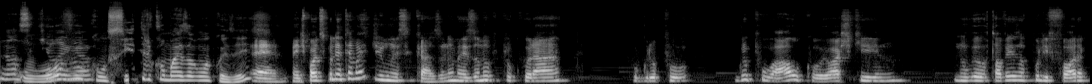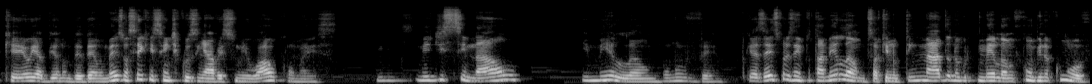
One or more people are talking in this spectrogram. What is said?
Nossa, o que ovo legal. com cítrico mais alguma coisa, é isso? É, a gente pode escolher até mais de um nesse caso, né? Mas vamos procurar o grupo. O grupo álcool, eu acho que. no- eu- talvez eu pule fora, porque eu e a Bia não bebemos mesmo. Eu sei que se a gente cozinhar vai sumir o álcool, mas. Medicinal e melão. Vamos ver. Porque às vezes, por exemplo, tá melão, só que não tem nada no grupo melão que combina com ovo.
